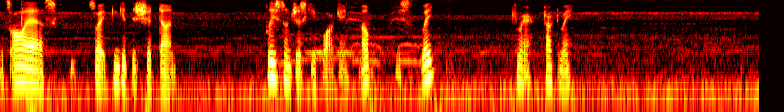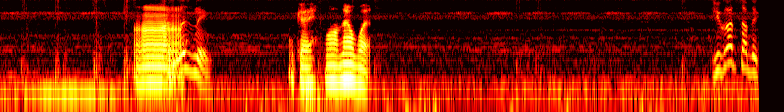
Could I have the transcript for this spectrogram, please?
That's all I ask. So I can get this shit done. Please don't just keep walking. Oh, please, wait. Come here, talk to me. I'm Uh, listening. okay, well now what? You got something.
